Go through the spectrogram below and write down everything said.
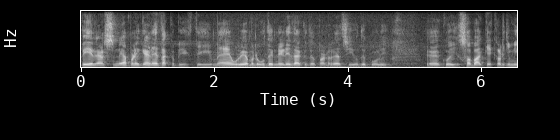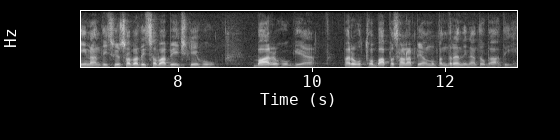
ਪੇਰੈਂਟਸ ਨੇ ਆਪਣੇ ਗਹਿਣੇ ਤੱਕ ਵੇਚਤੇ। ਮੈਂ ਉਰੇ ਅਮਲੋਹ ਦੇ ਨੇੜੇ ਦਾ ਕਿਤੇ ਪੜ੍ਹ ਰਿਹਾ ਸੀ ਉਹਦੇ ਕੋਲ ਕੋਈ ਸਵਾ ਕੁ ਏਕੜ ਜ਼ਮੀਨ ਆਂਦੀ ਸੀ ਉਹ ਸਭਾ ਦੀ ਸਭਾ ਵੇਚ ਕੇ ਉਹ ਬਾਹਰ ਹੋ ਗਿਆ, ਪਰ ਉੱਥੋਂ ਵਾਪਸ ਆਣਾ ਪਿਆ ਉਹਨੂੰ 15 ਦਿਨਾਂ ਤੋਂ ਬਾਅਦ ਹੀ।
